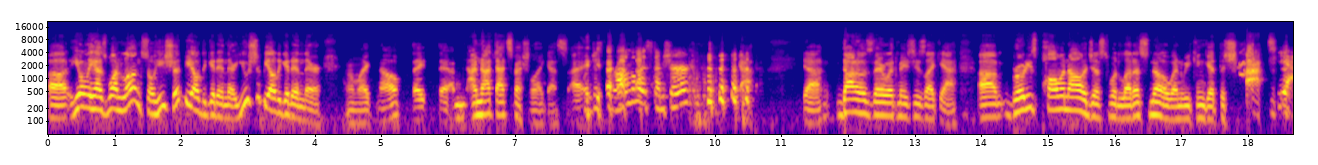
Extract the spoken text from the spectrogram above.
uh he only has one lung, so he should be able to get in there. You should be able to get in there. And I'm like, no, they, they I'm, I'm not that special, I guess. I, just you're on the list, I'm sure. yeah donna was there with me she's like yeah um, brody's pulmonologist would let us know when we can get the shot yeah,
